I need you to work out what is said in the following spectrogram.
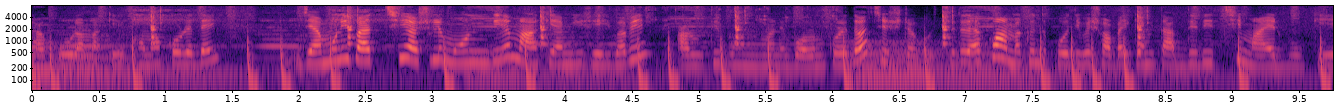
ঠাকুর আমাকে ক্ষমা করে দেয়। যেমনই পাচ্ছি আসলে মন দিয়ে মাকে আমি সেইভাবে আরতি মানে বরণ করে দেওয়ার চেষ্টা করছি। তো দেখো, আমরা কিন্তু প্রদীপে সবাইকে আমি তাপ দিয়ে দিচ্ছি, মায়ের বুকে,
